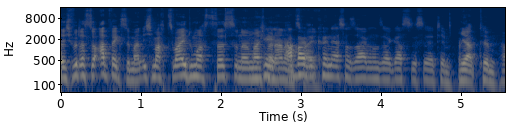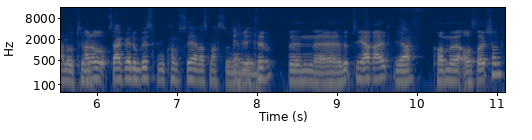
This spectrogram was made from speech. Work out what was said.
Ich würde das so abwechseln, Mann. Ich mach zwei, du machst das und dann mach ich meinen anderen aber zwei. wir können erstmal sagen, unser Gast ist äh, Tim. Ja, Tim. Hallo, Tim. Hallo. Sag, wer du bist, wo kommst du her, was machst du in Ich bin Leben? Tim, bin äh, 17 Jahre alt, Ja, komme aus Deutschland.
